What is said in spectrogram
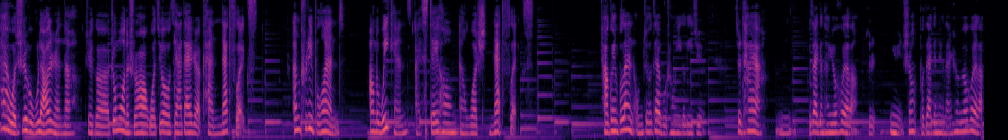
哎，我是个无聊的人呢。这个周末的时候，我就在家待着看 Netflix。I'm pretty bland. On the weekends, I stay home and watch Netflix. 好，关于 bland，我们最后再补充一个例句，就是他呀，嗯，不再跟他约会了，就是女生不再跟这个男生约会了，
